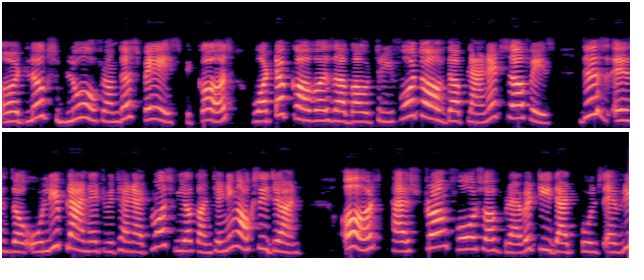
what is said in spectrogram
Earth looks blue from the space because water covers about three-fourths of the planet's surface. This is the only planet with an atmosphere containing oxygen. Earth has strong force of gravity that pulls every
